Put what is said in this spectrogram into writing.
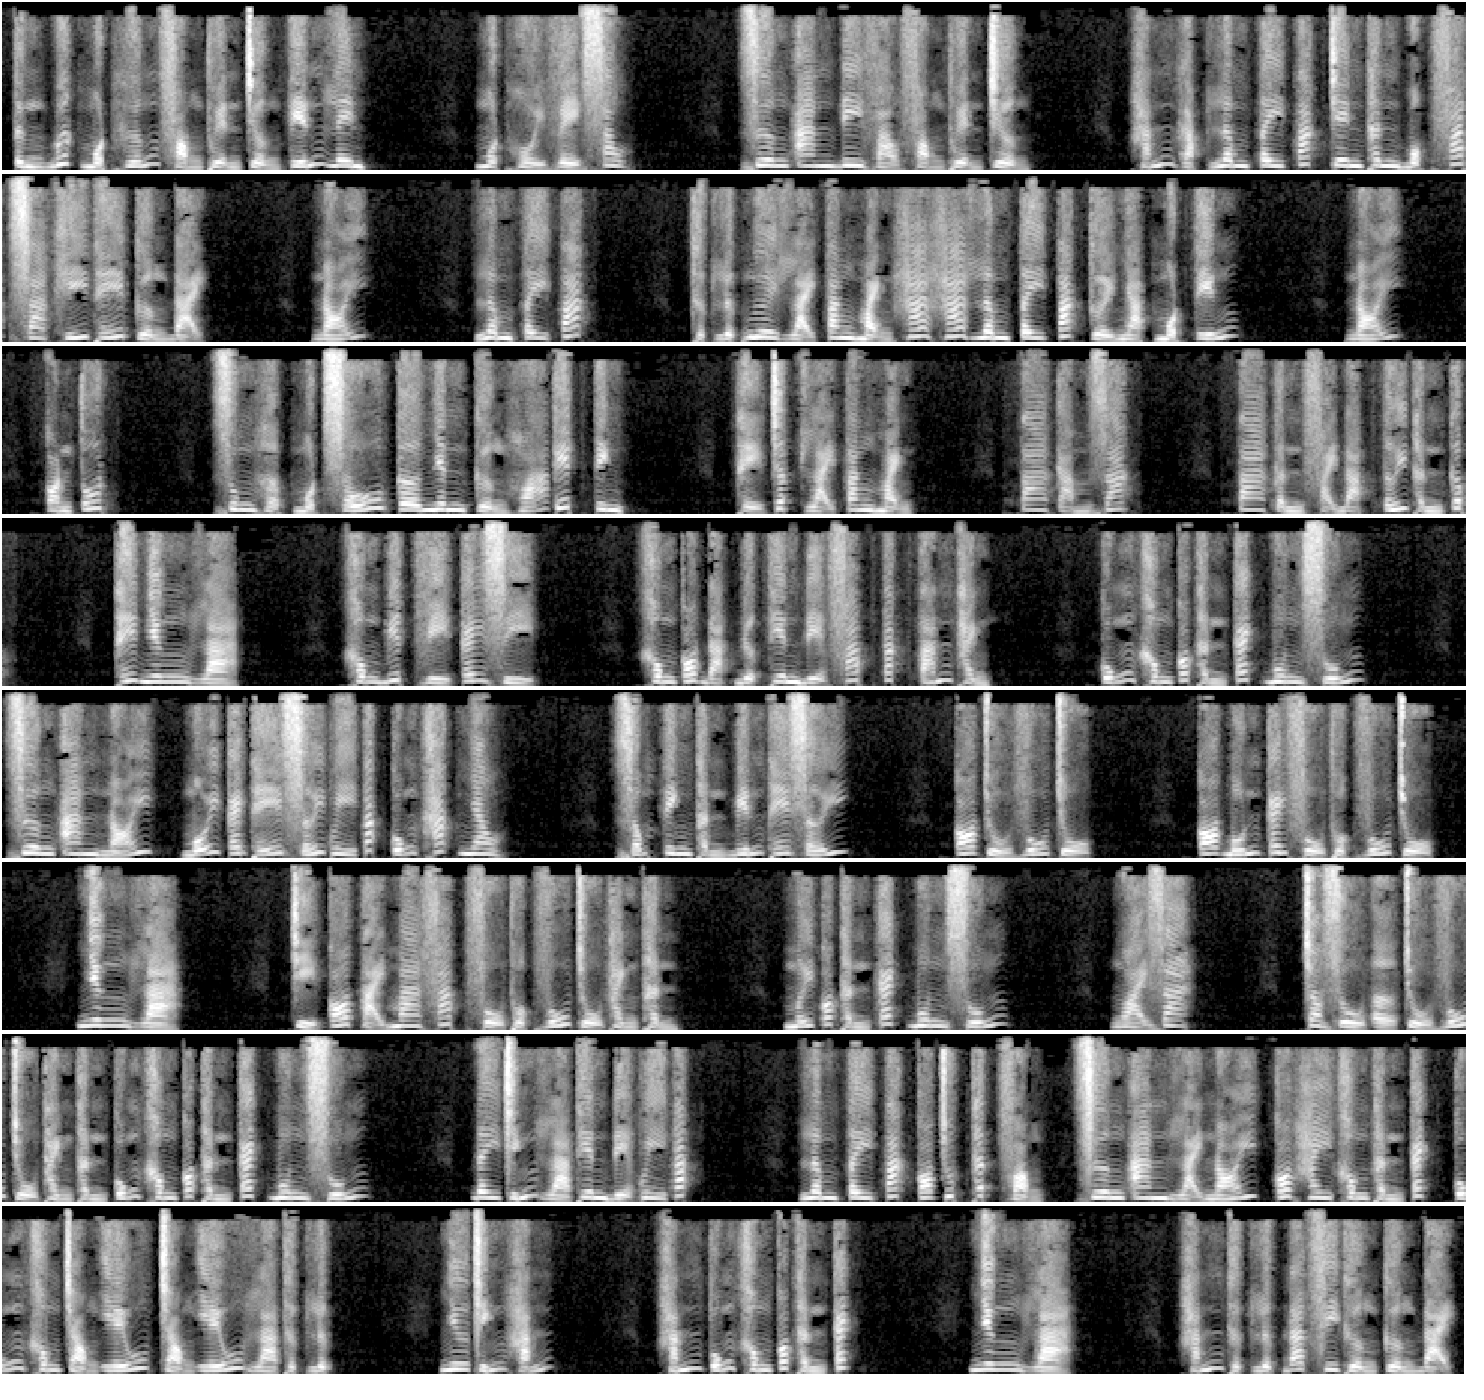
Từng bước một hướng phòng thuyền trưởng tiến lên. Một hồi về sau. Dương An đi vào phòng thuyền trưởng. Hắn gặp Lâm Tây Tác trên thân bộc phát ra khí thế cường đại. Nói. Lâm Tây Tác. Thực lực ngươi lại tăng mạnh, ha ha, Lâm Tây Tác cười nhạt một tiếng. Nói. Còn tốt. Dung hợp một số cơ nhân cường hóa kết tinh. Thể chất lại tăng mạnh. Ta cảm giác. Ta cần phải đạt tới thần cấp. Thế nhưng là. Không biết vì cái gì. Không có đạt được thiên địa pháp tắc tán thành. Cũng không có thần cách buông xuống. Dương An nói, mỗi cái thế giới quy tắc cũng khác nhau. Giống tinh thần biến thế giới. Có chủ vũ trụ. Có bốn cái phụ thuộc vũ trụ. Nhưng là. Chỉ có tại ma pháp phụ thuộc vũ trụ thành thần. Mới có thần cách buông xuống. Ngoài ra. Cho dù ở chủ vũ trụ thành thần cũng không có thần cách buông xuống. Đây chính là thiên địa quy tắc. Lâm Tây Tác có chút thất vọng, Dương An lại nói có hay không thần cách cũng không trọng yếu, trọng yếu là thực lực. Như chính hắn, hắn cũng không có thần cách. Nhưng là, hắn thực lực đã phi thường cường đại,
